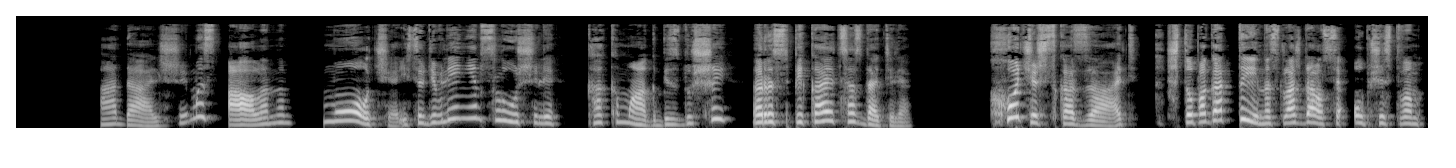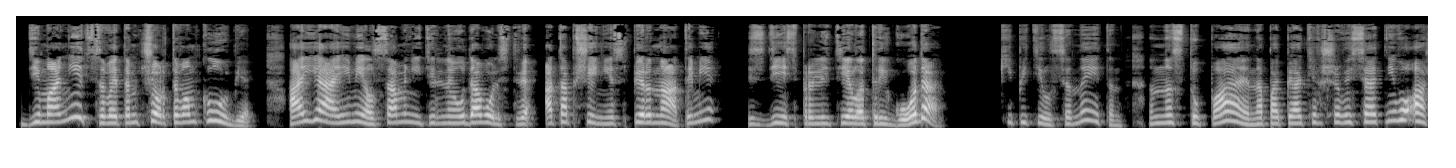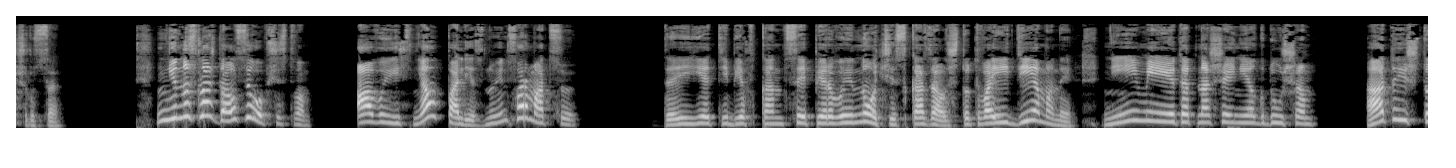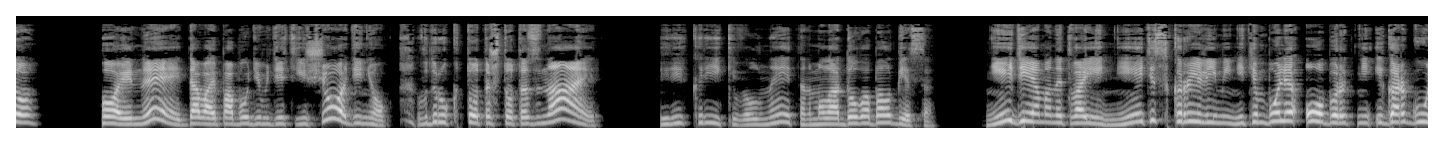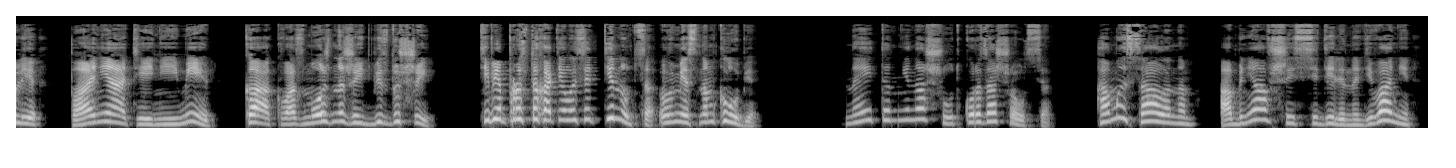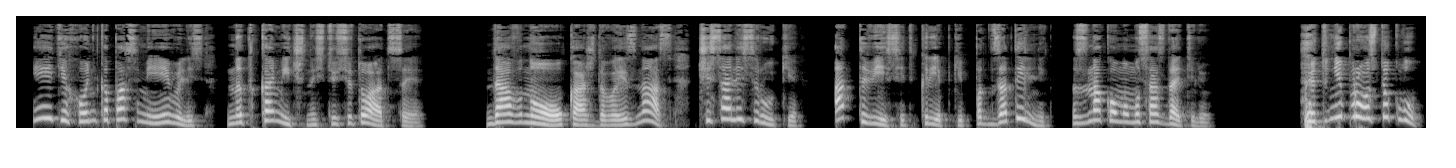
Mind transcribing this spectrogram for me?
А дальше мы с Аланом молча и с удивлением слушали, как маг без души распекает Создателя. «Хочешь сказать, что пока ты наслаждался обществом демониц в этом чертовом клубе, а я имел сомнительное удовольствие от общения с пернатыми, здесь пролетело три года?» Кипятился Нейтон, наступая на попятившегося от него Ашруса. «Не наслаждался обществом, а выяснял полезную информацию. Да и я тебе в конце первой ночи сказал, что твои демоны не имеют отношения к душам. А ты что? Ой, Ней, давай побудем здесь еще денек. Вдруг кто-то что-то знает. Перекрикивал Нейтан молодого балбеса. Ни демоны твои, ни эти с крыльями, ни тем более оборотни и горгули понятия не имеют, как возможно жить без души. Тебе просто хотелось оттянуться в местном клубе. Нейтан не на шутку разошелся, а мы с Алланом, обнявшись, сидели на диване и тихонько посмеивались над комичностью ситуации. Давно у каждого из нас чесались руки отвесить крепкий подзатыльник знакомому создателю. Это не просто клуб.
